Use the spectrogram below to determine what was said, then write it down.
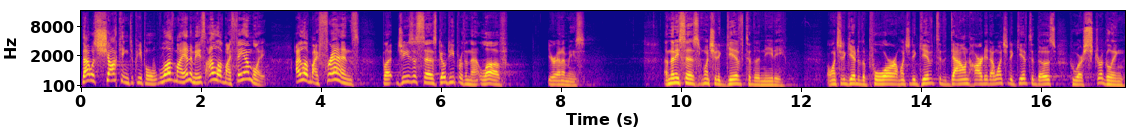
That was shocking to people. Love my enemies. I love my family. I love my friends. But Jesus says, go deeper than that. Love your enemies. And then he says, I want you to give to the needy. I want you to give to the poor. I want you to give to the downhearted. I want you to give to those who are struggling.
